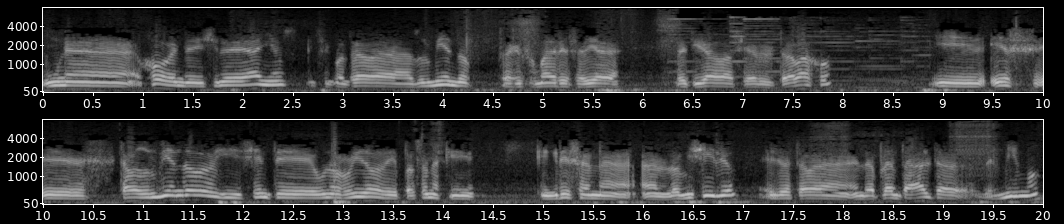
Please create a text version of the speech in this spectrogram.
una joven de 19 años se encontraba durmiendo, tras que su madre se había retirado hacia el trabajo, y es... Eh, estaba durmiendo y siente unos ruidos de personas que, que ingresan a, al domicilio. Ella estaba en la planta alta del mismo.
